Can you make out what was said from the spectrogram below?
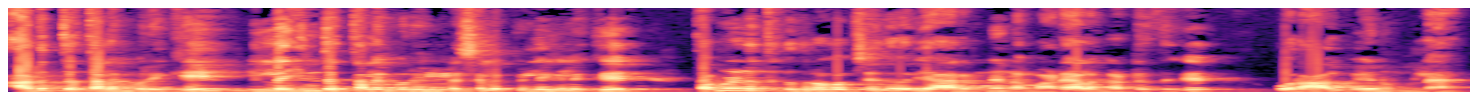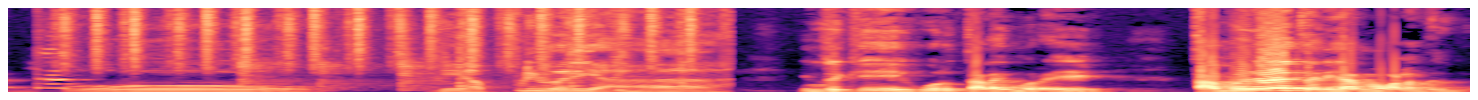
அடுத்த தலைமுறைக்கு இல்லை இந்த தலைமுறையில் உள்ள சில பிள்ளைகளுக்கு தமிழினத்துக்கு துரோகம் செய்தவர் யாருன்னு நம்ம அடையாளம் காட்டுறதுக்கு ஒரு ஆள் வேணும்ல. ஓ நீ அப்படி வரியா? இன்றைக்கு ஒரு தலைமுறை தமிழே தெரியாம வளர்ந்துருக்கு.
